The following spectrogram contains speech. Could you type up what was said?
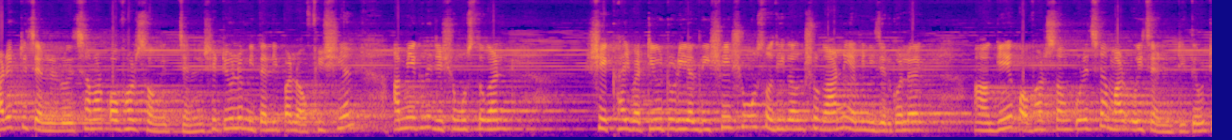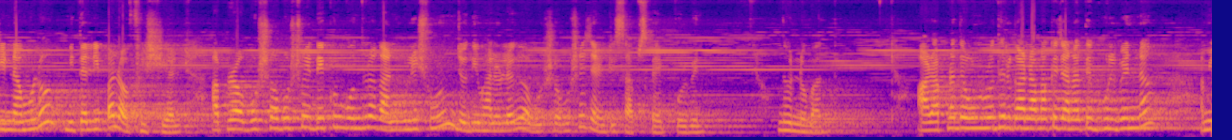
আরেকটি চ্যানেল রয়েছে, আমার কভার সঙ্গের চ্যানেল সেটি হলো মিতালি পাল অফিসিয়াল আমি এখানে যে সমস্ত গান শেখাই বা টিউটোরিয়াল দিই, সেই সমস্ত অধিকাংশ গানই আমি নিজের গলায় গিয়ে কভার সং করেছে আমার ওই চ্যানেলটিতে ওটির নাম হলো মিতালি পাল অফিসিয়াল আপনারা অবশ্যই অবশ্যই দেখুন বন্ধুরা গানগুলি শুনুন, যদি ভালো লাগে অবশ্যই অবশ্যই চ্যানেলটি সাবস্ক্রাইব করবেন। ধন্যবাদ। আর আপনাদের অনুরোধের গান আমাকে জানাতে ভুলবেন না। আমি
